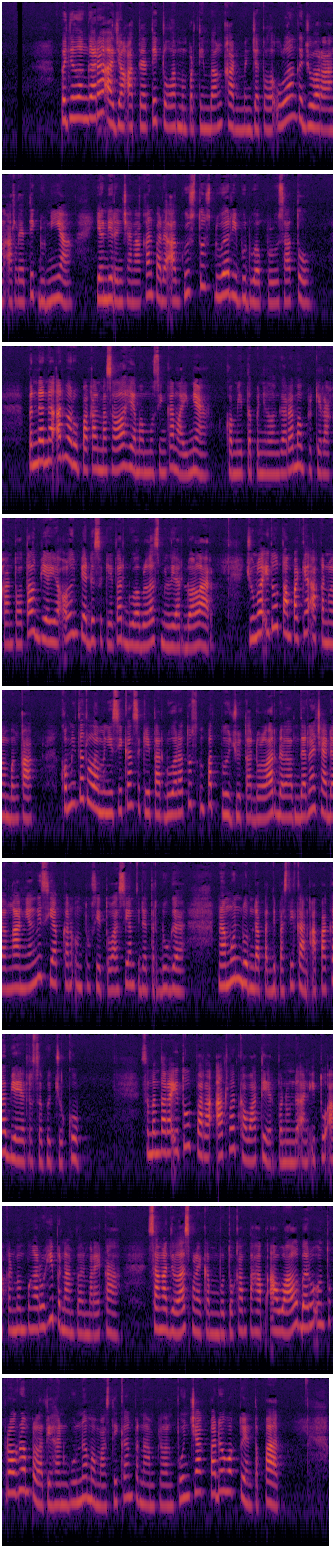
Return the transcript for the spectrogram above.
Penyelenggara ajang atletik telah mempertimbangkan menjadwal ulang kejuaraan atletik dunia yang direncanakan pada Agustus 2021. Pendanaan merupakan masalah yang memusingkan lainnya. Komite penyelenggara memperkirakan total biaya Olimpiade sekitar 12 miliar dolar. Jumlah itu tampaknya akan membengkak. Komite telah menyisikan sekitar 240 juta dolar dalam dana cadangan yang disiapkan untuk situasi yang tidak terduga, namun belum dapat dipastikan apakah biaya tersebut cukup. Sementara itu, para atlet khawatir penundaan itu akan mempengaruhi penampilan mereka. Sangat jelas mereka membutuhkan tahap awal baru untuk program pelatihan guna memastikan penampilan puncak pada waktu yang tepat.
